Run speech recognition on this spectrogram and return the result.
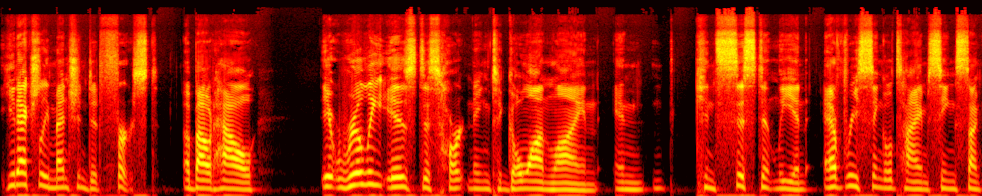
he'd actually mentioned it first about how it really is disheartening to go online and consistently and every single time seeing some,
